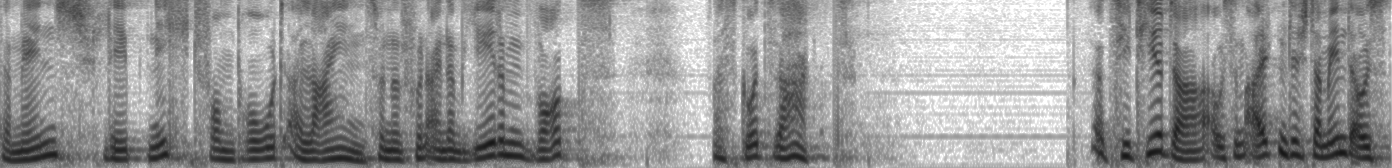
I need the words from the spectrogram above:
Der Mensch lebt nicht vom Brot allein, sondern von einem jedem Wort, was Gott sagt. Er zitiert da aus dem Alten Testament, aus,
